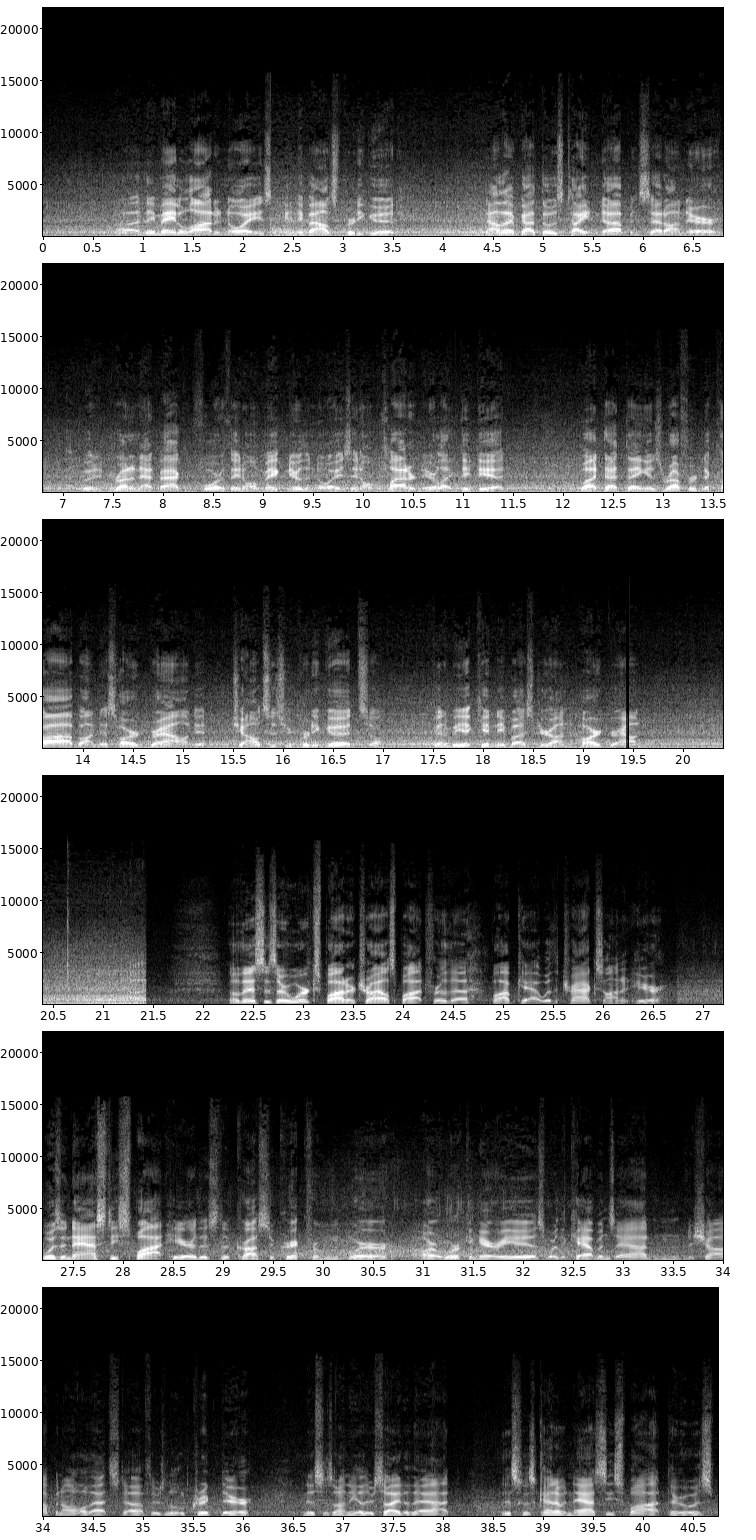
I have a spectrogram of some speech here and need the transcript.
uh, they made a lot of noise and they bounced pretty good. Now that I've got those tightened up and set on there, running that back and forth, they don't make near the noise, they don't clatter near like they did. But that thing is rougher than a cob on this hard ground. It jounces you pretty good, so going to be a kidney buster on hard ground. Uh, well, this is our work spot, or trial spot for the Bobcat with the tracks on it here. Was a nasty spot here. This is across the creek from where our working area is, where the cabin's at and the shop and all of that stuff. There's a little creek there. And this is on the other side of that. This was kind of a nasty spot. There was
